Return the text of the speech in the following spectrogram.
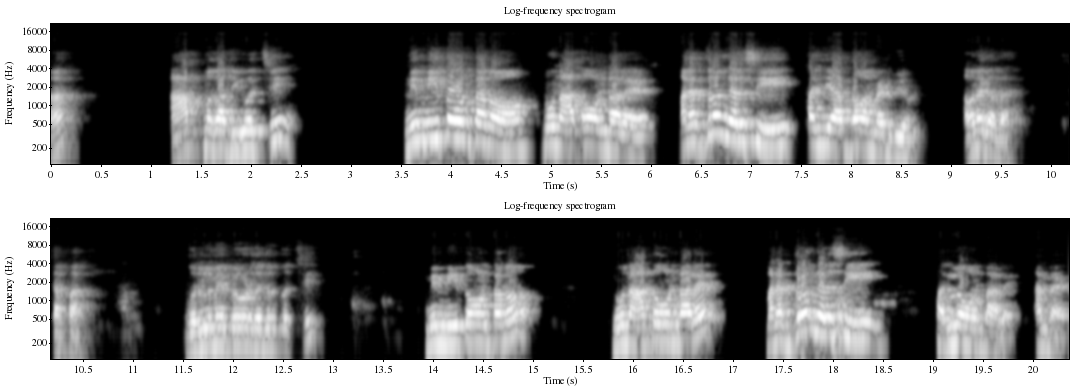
ఆ, ఆత్మగా దిగి వచ్చి నేను నీతో ఉంటాను? నువ్వు నాతో ఉండాలి? మన ఇద్దరం కలిసి పని చేద్దాం అన్నాడు దేవుడు. అవునే కదా? చెప్ప గొర్రెలు మేపేవాడి దగ్గరకు వచ్చి నేను నీతో ఉంటాను? నువ్వు నాతో ఉండాలి మనిద్దరం కలిసి పనిలో ఉండాలి అన్నాడు.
